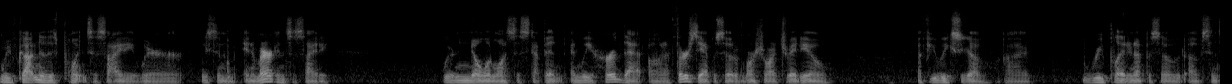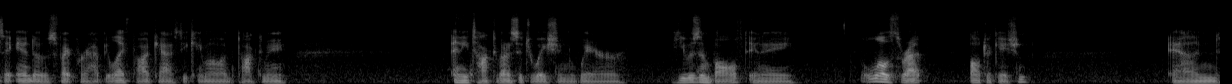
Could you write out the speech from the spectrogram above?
we've gotten to this point in society where, at least in, in American society, where no one wants to step in. And we heard that on a Thursday episode of Martial Arts Radio a few weeks ago. I replayed an episode of Sensei Ando's Fight for a Happy Life podcast. He came on, talked to me, and he talked about a situation where he was involved in a low threat altercation. And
